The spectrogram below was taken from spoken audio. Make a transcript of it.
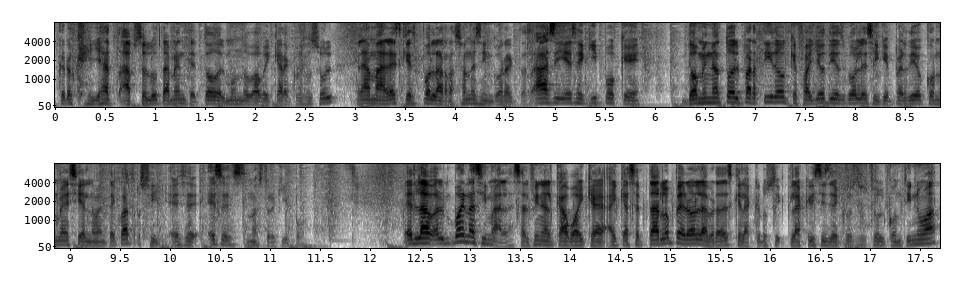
creo que ya absolutamente todo el mundo va a ubicar a Cruz Azul. La mala es que es por las razones incorrectas. Ah, sí, ese equipo que dominó todo el partido, que falló 10 goles y que perdió con Messi el 94. Sí, ese, ese es nuestro equipo. Es la, buenas y malas, al fin y al cabo hay que, hay que aceptarlo, pero la verdad es que la, la crisis de Cruz Azul continúa.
